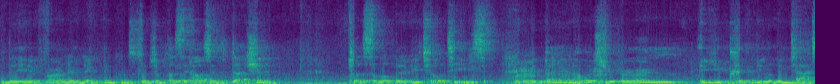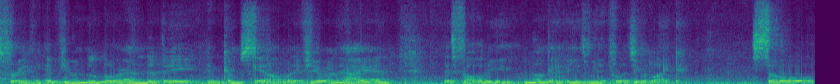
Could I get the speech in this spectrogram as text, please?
the foreign earned income exclusion plus the housing deduction plus a little bit of utilities. Depending on how much you earn, you could be living tax-free if you're on the lower end of the income scale, but if you're on the high end, it's probably not gonna be as meaningful as you would like. So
